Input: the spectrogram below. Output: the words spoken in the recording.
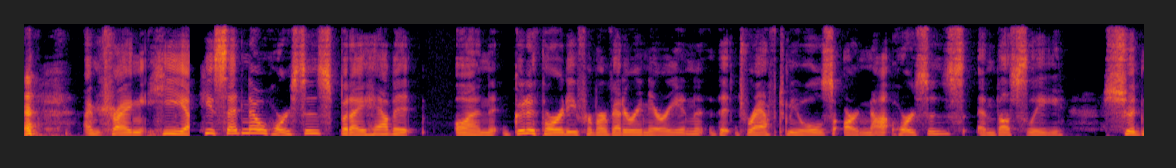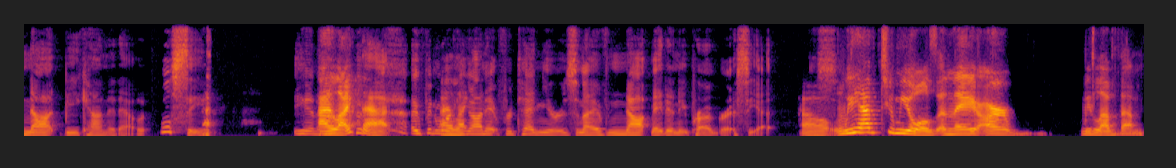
uh, I'm trying. He uh, he said no horses, but I have it on good authority from our veterinarian that draft mules are not horses and thusly should not be counted out. We'll see. You know, I like that. I've been working like on it for 10 years and I have not made any progress yet. Oh, we have two mules and they are we love them.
